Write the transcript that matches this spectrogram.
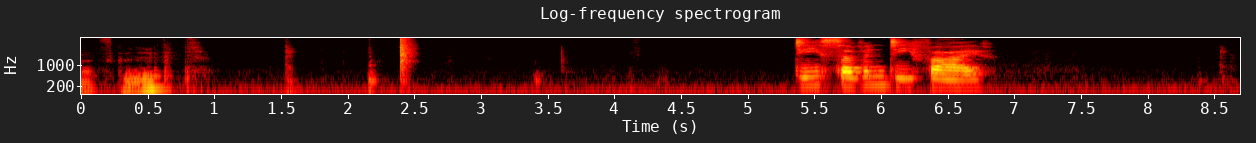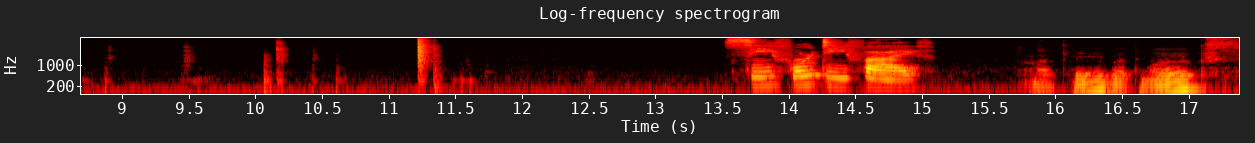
That's correct. D7, D5. C4, D5. Okay, that works.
